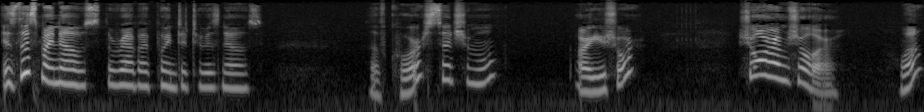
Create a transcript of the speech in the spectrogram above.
Is this my nose? The rabbi pointed to his nose. Of course, said Shmuel. Are you sure? Sure, I'm sure. Well,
